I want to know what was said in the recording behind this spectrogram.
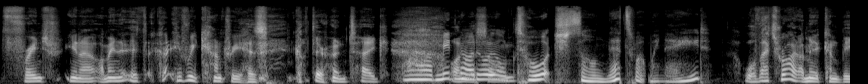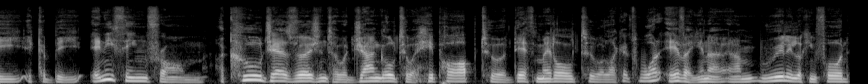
French. You know, I mean, it, every country has got their own take. Oh, Midnight Oil Torch song. That's what we need. Well, that's right. I mean, it can be it could be anything from a cool jazz version to a jungle to a hip hop to a death metal to a like it's whatever you know. And I'm really looking forward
